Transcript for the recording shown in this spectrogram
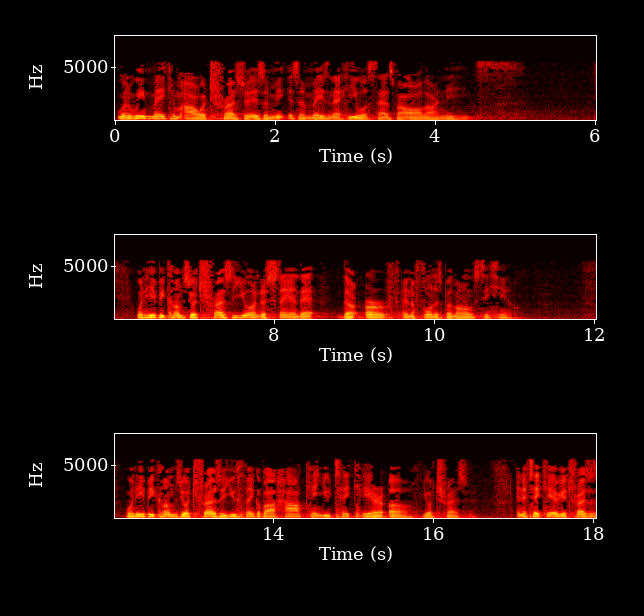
When we make him our treasure, it's, amazing that he will satisfy all our needs when he becomes your treasure, you understand that the earth and the fullness belongs to him. When he becomes your treasure, you think about how can you take care of your treasure. And to take care of your treasures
